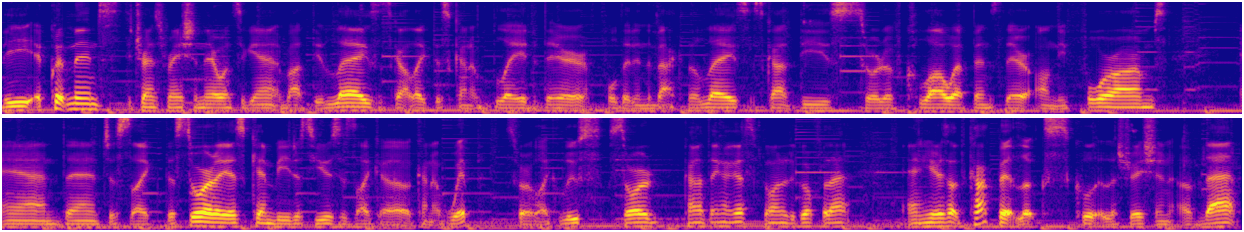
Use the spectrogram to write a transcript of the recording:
The equipment, the transformation there once again about the legs, it's got like this kind of blade there folded in the back of the legs. It's got these sort of claw weapons there on the forearms. And then just like the sword I guess can be just used as like a kind of whip, sort of like loose sword kind of thing I guess if you wanted to go for that. And here's how the cockpit looks, cool illustration of that.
